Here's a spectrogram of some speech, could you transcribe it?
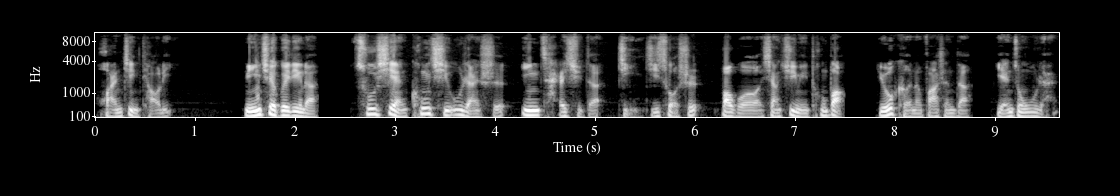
环境条例，明确规定了出现空气污染时应采取的紧急措施，包括向居民通报有可能发生的严重污染。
